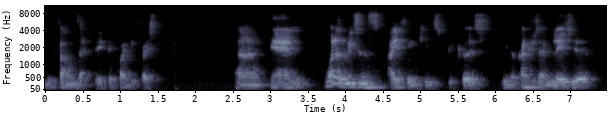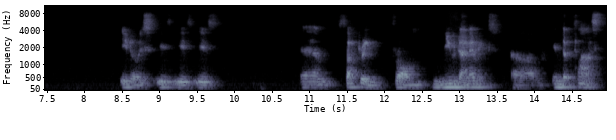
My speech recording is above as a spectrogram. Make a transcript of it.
We found that data quite depressing. Uh, and one of the reasons I think is because you know countries like Malaysia, you know, is is is, is um, suffering from new dynamics. Um, in the past,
